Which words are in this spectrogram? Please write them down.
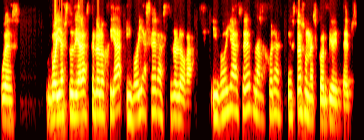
pues voy a estudiar astrología y voy a ser astróloga y voy a ser la mejor. Esto es un escorpio intenso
